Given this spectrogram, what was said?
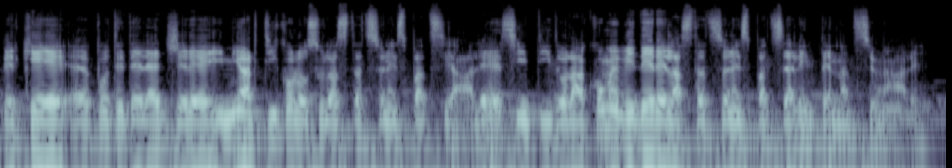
perché eh, potete leggere il mio articolo sulla stazione spaziale, si intitola Come vedere la stazione spaziale internazionale.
